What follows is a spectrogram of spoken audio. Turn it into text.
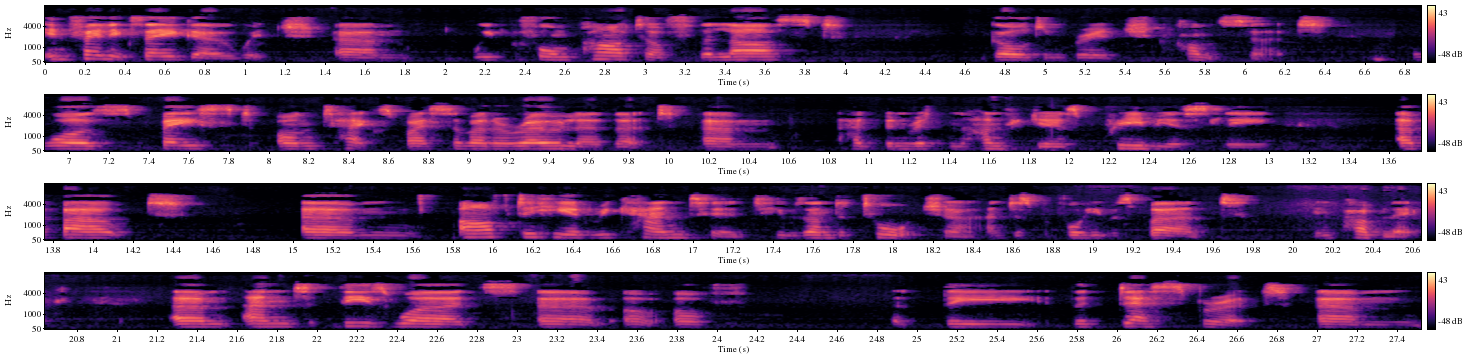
Infelix Ego, which um, we performed part of for the last Golden Bridge concert was based on text by Savonarola that um, had been written 100 years previously about um, after he had recanted, he was under torture and just before he was burnt in public. Um, and these words uh, of, of, the the desperate um,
